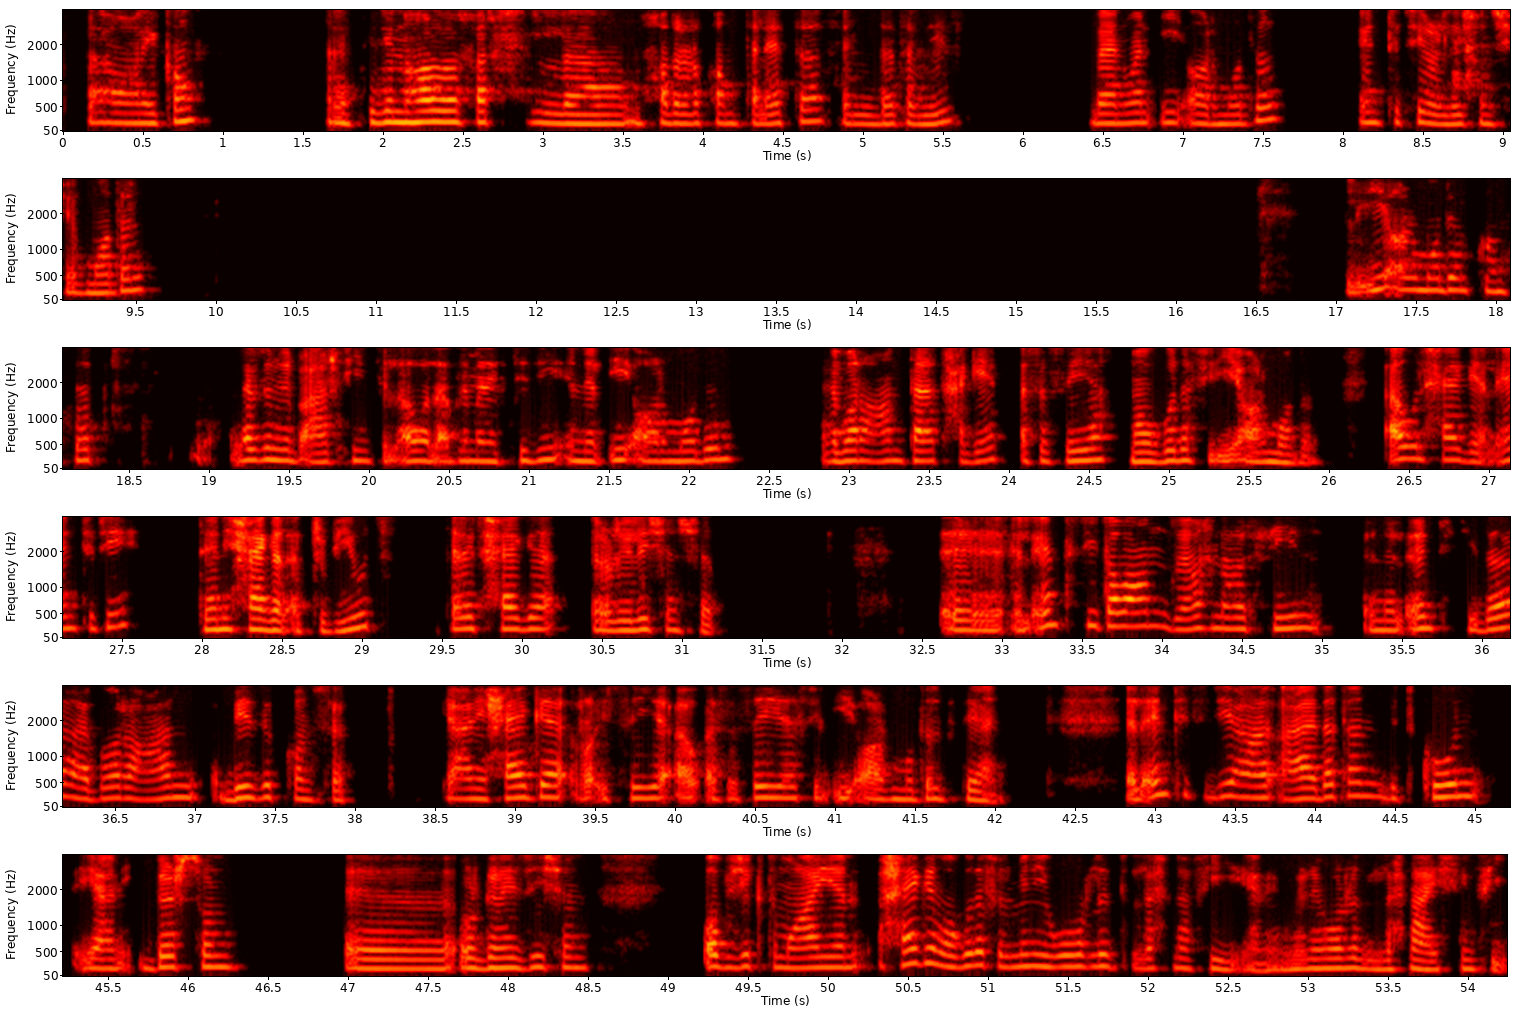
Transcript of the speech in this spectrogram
السلام عليكم. هنبتدي النهاردة شرح المحاضرة رقم ثلاثة في الداتابيز بعنوان ER Model Entity Relationship Model. ال ER Model Concept لازم نبقى عارفين في الأول قبل ما نبتدي إن ال ER Model عبارة عن ثلاث حاجات أساسية موجودة في ال ER Model. أول حاجة ال Entity تاني حاجة ال Attributes تالت حاجة ال Relationship ال entity طبعا زي ما إحنا عارفين إن ال entity ده عبارة عن basic concept يعني حاجة رئيسية أو أساسية في ال ER model بتاعي. ال entity دي عادة بتكون يعني person آه، organization object معين حاجة موجودة في ال mini world اللي إحنا فيه يعني ال mini world اللي إحنا عايشين فيه.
